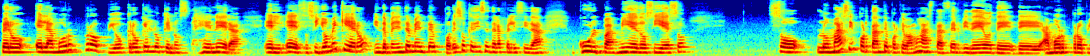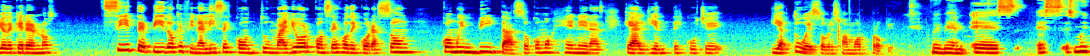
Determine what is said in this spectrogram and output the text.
pero el amor propio creo que es lo que nos genera el eso. Si yo me quiero, independientemente, por eso que dices de la felicidad, culpas, miedos y eso, So, lo más importante, porque vamos hasta hacer video de, de amor propio, de querernos, sí te pido que finalices con tu mayor consejo de corazón, cómo invitas o cómo generas que alguien te escuche y actúe sobre su amor propio. Muy bien, es, es, es muy,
